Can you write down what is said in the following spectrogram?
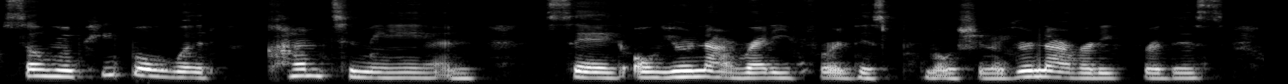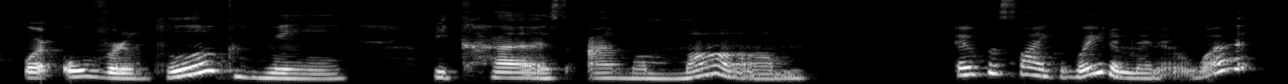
So when people would come to me and say, Oh, you're not ready for this promotion, or you're not ready for this, or overlook me because I'm a mom, it was like, Wait a minute, what?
